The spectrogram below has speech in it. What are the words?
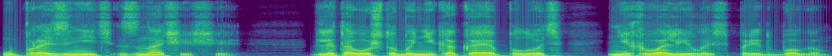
упразднить значащее, для того, чтобы никакая плоть не хвалилась пред Богом.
